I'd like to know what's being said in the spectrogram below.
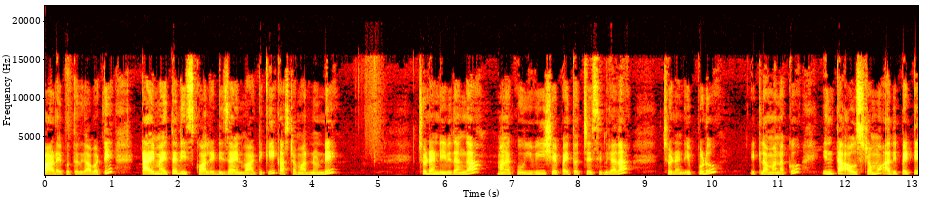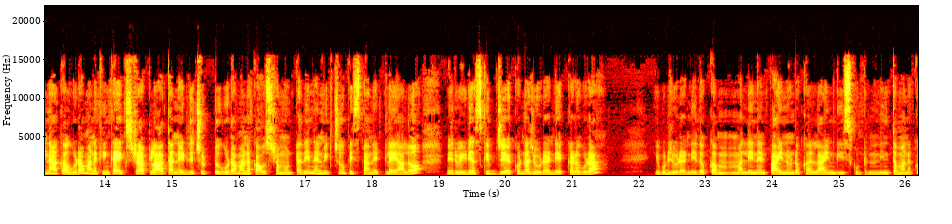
పాడైపోతుంది కాబట్టి టైం అయితే తీసుకోవాలి డిజైన్ వాటికి కస్టమర్ నుండి. చూడండి ఈ విధంగా మనకు ఈ వీ షేప్ అయితే వచ్చేసింది కదా. చూడండి ఇప్పుడు ఇట్లా మనకు ఇంత అవసరము. అది పెట్టినాక కూడా మనకి ఇంకా ఎక్స్ట్రా క్లాత్ అనేది చుట్టూ కూడా మనకు అవసరం ఉంటుంది. నేను మీకు చూపిస్తాను ఎట్లేయాలో మీరు వీడియో స్కిప్ చేయకుండా చూడండి ఎక్కడ కూడా. ఇప్పుడు చూడండి ఇది ఒక మళ్ళీ నేను పైనుండి ఒక లైన్ గీసుకుంటున్నాను. ఇంత మనకు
